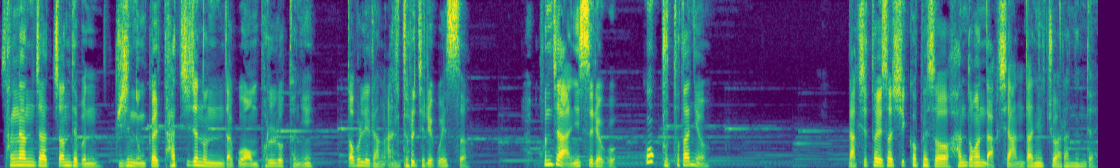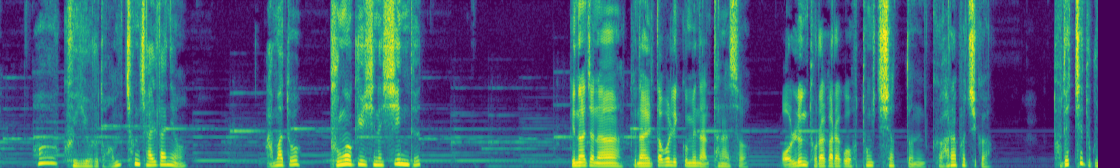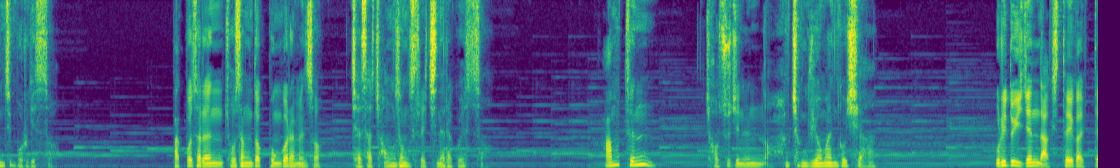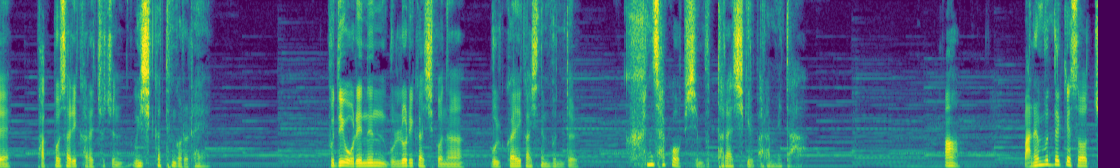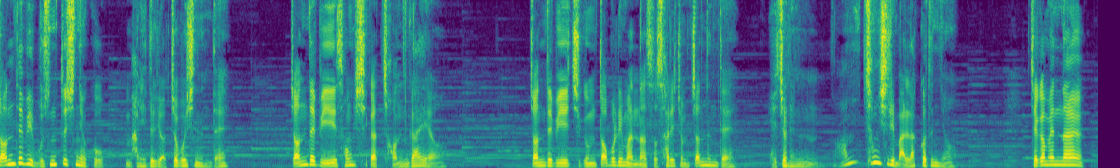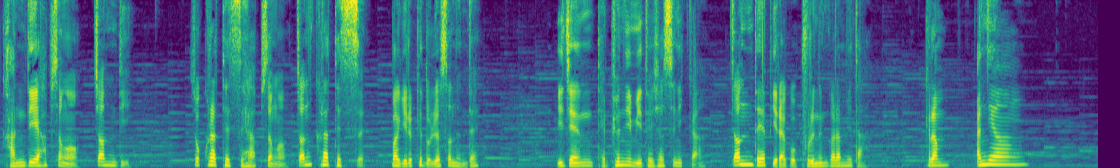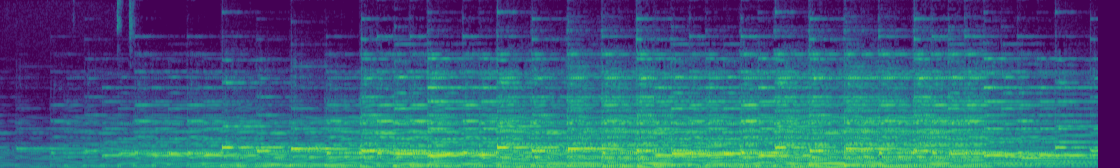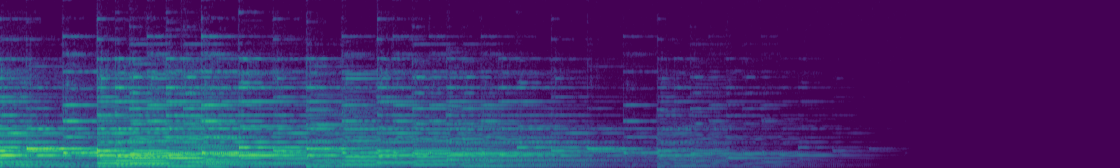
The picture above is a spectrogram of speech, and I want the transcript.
상남자 쩐뎁은 귀신 눈깔 다 찢어놓는다고 엄포를 놓더니 더블리랑 안 떨어지려고 했어. 혼자 안 있으려고 꼭 붙어 다녀. 낚시터에서 C컵에서 한동안 낚시 안 다닐 줄 알았는데 어, 그 이후로도 엄청 잘 다녀. 아마도 붕어 귀신의 씨인 듯. 그나저나 그날 떠벌리 꿈에 나타나서 얼른 돌아가라고 호통치셨던 그 할아버지가 도대체 누군지 모르겠어. 박보살은 조상덕 본거라면서 제사 정성스레 지내라고 했어. 아무튼 저수지는 엄청 위험한 곳이야. 우리도 이젠 낚시터에 갈 때 박보살이 가르쳐준 의식 같은 거를 해. 부디 올해는 물놀이 가시거나 물가에 가시는 분들 큰 사고 없이 무탈하시길 바랍니다. 아, 많은 분들께서 쩐대비 무슨 뜻이냐고 많이들 여쭤보시는데 쩐대비 성씨가 전가예요. 쩐대비 지금 더블이 만나서 살이 좀 쪘는데 예전에는 엄청 실이 말랐거든요. 제가 맨날 간디의 합성어 쩐디, 소크라테스의 합성어 쩐크라테스 막 이렇게 놀렸었는데 이젠 대표님이 되셨으니까 쩐뎁이라고 부르는 거랍니다. 그럼 안녕.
